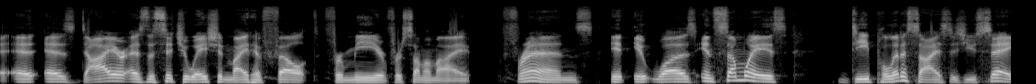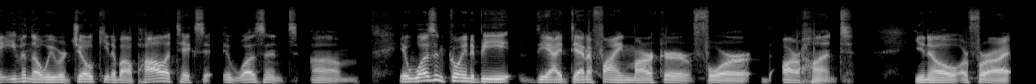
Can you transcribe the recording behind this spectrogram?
a, as dire as the situation might have felt for me or for some of my friends. It it was in some ways depoliticized as you say even though we were joking about politics it, it wasn't um it wasn't going to be the identifying marker for our hunt you know or for our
